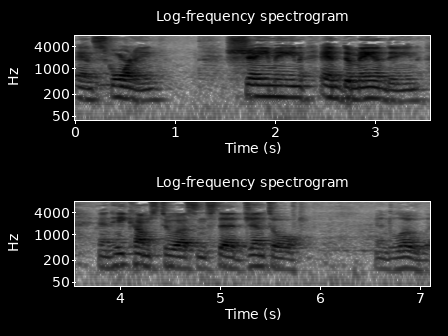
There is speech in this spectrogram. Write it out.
and scorning, shaming and demanding, and he comes to us instead gentle and lowly.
